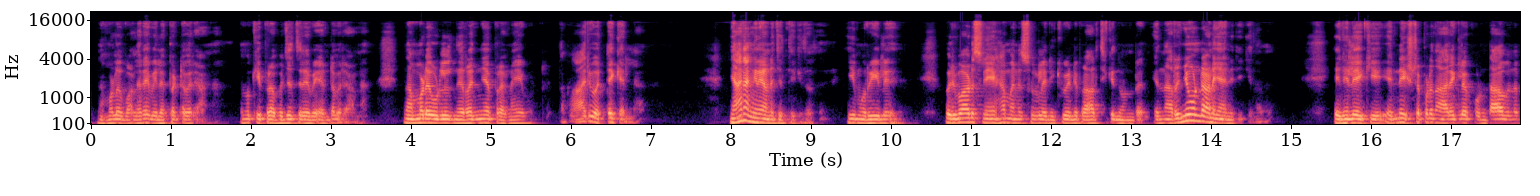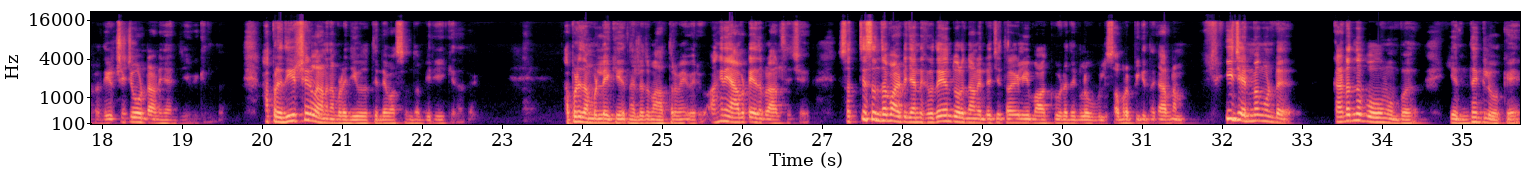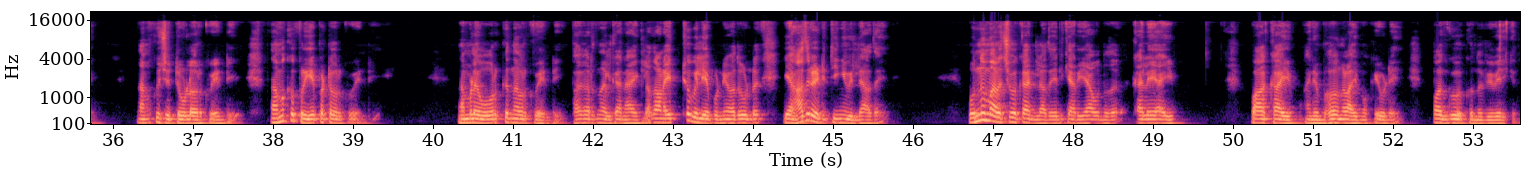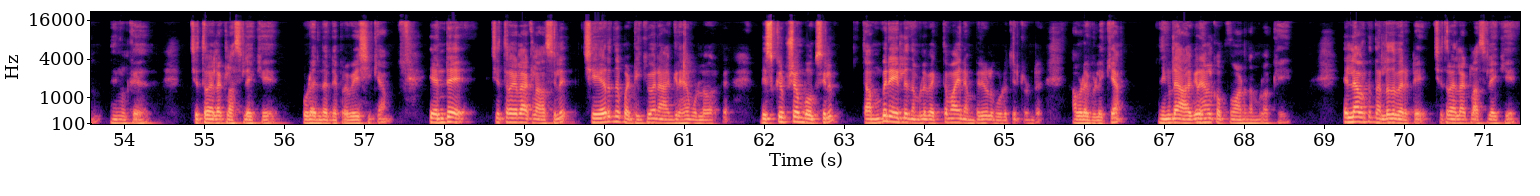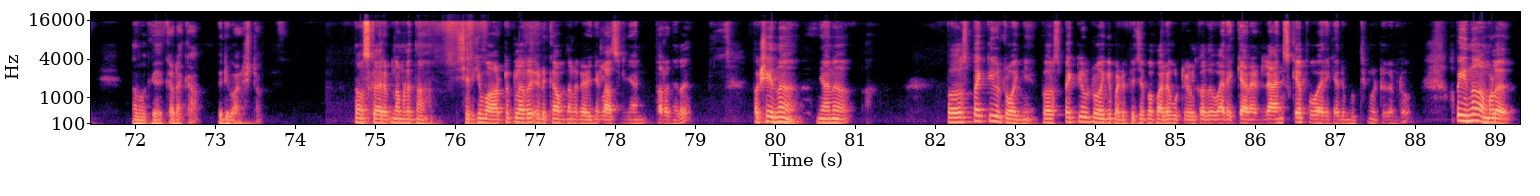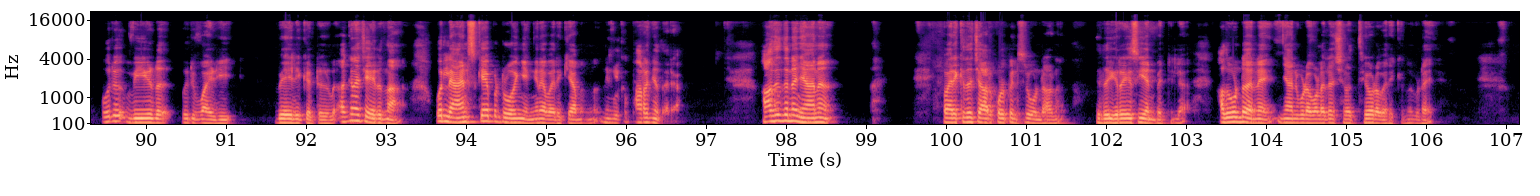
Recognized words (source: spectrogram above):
നമ്മൾ വളരെ വിലപ്പെട്ടവരാണ്. നമുക്ക് ഈ പ്രപഞ്ചത്തിന് വേണ്ടവരാണ്. നമ്മുടെ ഉള്ളിൽ നിറഞ്ഞ പ്രണയമുണ്ട്. നമ്മൾ ആരും ഒറ്റയ്ക്കല്ല. ഞാൻ അങ്ങനെയാണ് ചിന്തിക്കുന്നത്. ഈ മുറിയിൽ ഒരുപാട് സ്നേഹ മനസ്സുകൾ എനിക്ക് വേണ്ടി പ്രാർത്ഥിക്കുന്നുണ്ട് എന്നറിഞ്ഞുകൊണ്ടാണ് ഞാനിരിക്കുന്നത്. എന്നിലേക്ക് എന്നെ ഇഷ്ടപ്പെടുന്ന ആരെങ്കിലുമൊക്കെ ഉണ്ടാവുമെന്ന് പ്രതീക്ഷിച്ചുകൊണ്ടാണ് ഞാൻ ജീവിക്കുന്നത്. ആ പ്രതീക്ഷകളാണ് നമ്മുടെ ജീവിതത്തിന്റെ വസന്തം വിരിയിക്കുന്നത്. അപ്പോൾ നമ്മളിലേക്ക് നല്ലത് മാത്രമേ വരൂ. അങ്ങനെ ആവട്ടെ എന്ന് പ്രാർത്ഥിച്ച് സത്യസന്ധമായിട്ട് ഞാൻ ഹൃദയം തുറന്നാണ് എന്റെ ചിത്രകലയും വാക്കുകൂടെ നിങ്ങളുടെ മുമ്പിൽ സമർപ്പിക്കുന്നത്. കാരണം ഈ ജന്മം കൊണ്ട് കടന്നു പോകും മുമ്പ് എന്തെങ്കിലുമൊക്കെ നമുക്ക് ചുറ്റുമുള്ളവർക്ക് വേണ്ടി നമുക്ക് പ്രിയപ്പെട്ടവർക്ക് വേണ്ടി നമ്മളെ ഓർക്കുന്നവർക്ക് വേണ്ടി പകർന്നു നൽകാനായിട്ടില്ല. അതാണ് ഏറ്റവും വലിയ പുണ്യം. അതുകൊണ്ട് യാതൊരു എഡിറ്റിങ്ങും ഇല്ലാതെ ഒന്നും മറച്ചു വെക്കാനില്ലാതെ എനിക്കറിയാവുന്നത് കലയായും വാക്കായും അനുഭവങ്ങളായും ഒക്കെ ഇവിടെ പങ്കുവെക്കുന്നു വിവരിക്കുന്നു. നിങ്ങൾക്ക് ചിത്രകല ക്ലാസ്സിലേക്ക് ഉടൻ തന്നെ പ്രവേശിക്കാം. എന്റെ ചിത്രകലാ ക്ലാസ്സിൽ ചേർന്ന് പഠിക്കുവാൻ ആഗ്രഹമുള്ളവർക്ക് ഡിസ്ക്രിപ്ഷൻ ബോക്സിലും തമ്പനയിലും നമ്മൾ വ്യക്തമായ നമ്പറുകൾ കൊടുത്തിട്ടുണ്ട്. അവിടെ വിളിക്കാം. നിങ്ങളുടെ ആഗ്രഹങ്ങൾക്കൊപ്പമാണ് നമ്മളൊക്കെ. എല്ലാവർക്കും നല്ലത് വരട്ടെ. ചിത്രകലാ ക്ലാസ്സിലേക്ക് നമുക്ക് കിടക്കാം. ഒരുപാട് ഇഷ്ടം. നമസ്കാരം. നമ്മളിന്ന് ശരിക്കും വാട്ടർ കളർ എടുക്കാമെന്നാണ് കഴിഞ്ഞ ക്ലാസ്സിൽ ഞാൻ പറഞ്ഞത്. പക്ഷേ ഇന്ന് ഞാൻ പേഴ്സ്പെക്റ്റീവ് ഡ്രോയിങ് പേഴ്സ്പെക്റ്റീവ് ഡ്രോയിങ് പഠിപ്പിച്ചപ്പോൾ പല കുട്ടികൾക്കും അത് വരയ്ക്കാനായിട്ട് ലാൻഡ്സ്കേപ്പ് വരയ്ക്കാൻ ബുദ്ധിമുട്ട് കണ്ടു. അപ്പോൾ ഇന്ന് നമ്മൾ ഒരു വീട് ഒരു വഴി വേലിക്കെട്ടുകൾ അങ്ങനെ ചേരുന്ന ഒരു ലാൻഡ്സ്കേപ്പ് ഡ്രോയിങ് എങ്ങനെ വരയ്ക്കാമെന്ന് നിങ്ങൾക്ക് പറഞ്ഞു തരാം. ആദ്യം തന്നെ ഞാൻ വരയ്ക്കുന്ന ചാർക്കോൾ പെൻസിൽ കൊണ്ടാണ് ഇത് ഇറേസ് ചെയ്യാൻ പറ്റില്ല. അതുകൊണ്ട് തന്നെ ഞാനിവിടെ വളരെ ശ്രദ്ധയോടെ വരയ്ക്കുന്നു. ഇവിടെ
